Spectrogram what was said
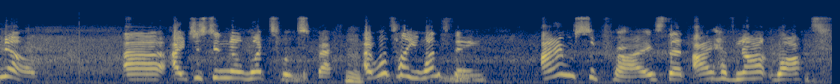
no. Uh, I just didn't know what to expect. Hmm. I will tell you one thing. I'm surprised that I have not walked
